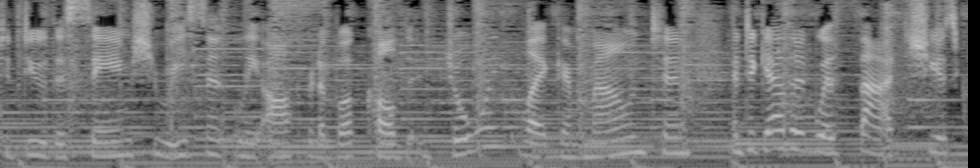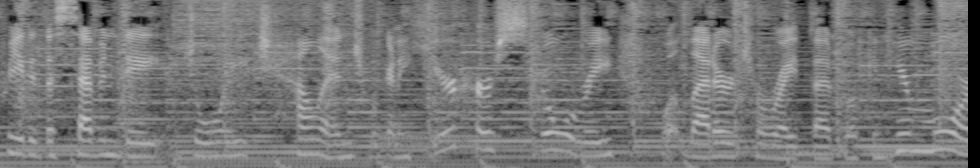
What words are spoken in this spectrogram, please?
to do the same. She recently offered a book called Joy Like a Mountain. And together with that, she has created the seven day joy challenge. We're going to hear her story, what led her to write that book, and hear more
